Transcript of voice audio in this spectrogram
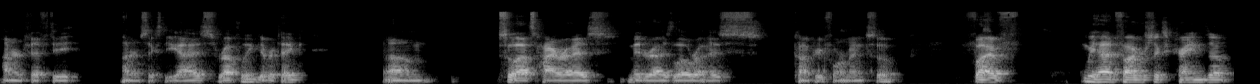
150, 160 guys roughly, give or take. Um, so that's high rise, mid rise, low rise concrete forming. So five, we had five or six cranes up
